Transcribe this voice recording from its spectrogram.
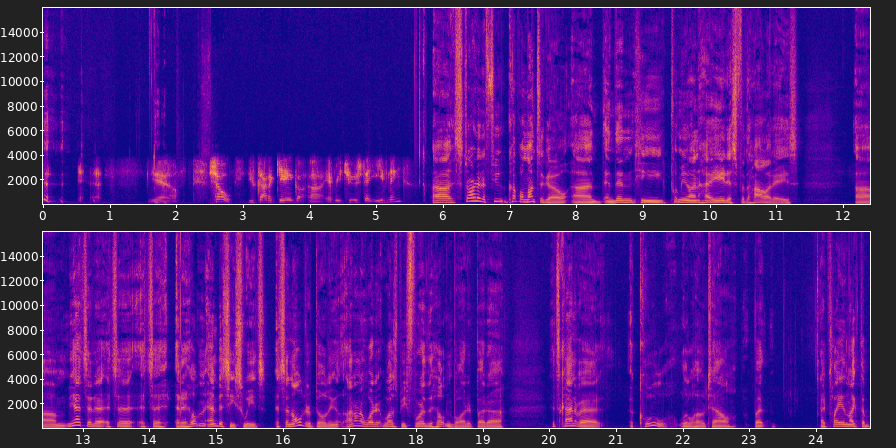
yes. Yeah. So you got a gig uh, every Tuesday evening. Uh, started a few couple months ago, uh, and then he put me on hiatus for the holidays. Um, yeah, it's at a it's a it's a at a Hilton Embassy Suites. It's an older building. I don't know what it was before the Hilton bought it, but uh, it's kind of a a cool little hotel. But I play in like the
